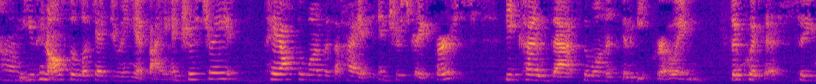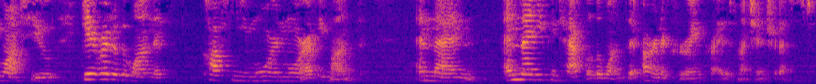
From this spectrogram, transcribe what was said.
um, you can also look at doing it by interest rate. Pay off the one with the highest interest rate first because that's the one that's going to be growing the quickest. So you want to get rid of the one that's costing you more and more every month, and then and then you can tackle the ones that aren't accruing quite as much interest.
